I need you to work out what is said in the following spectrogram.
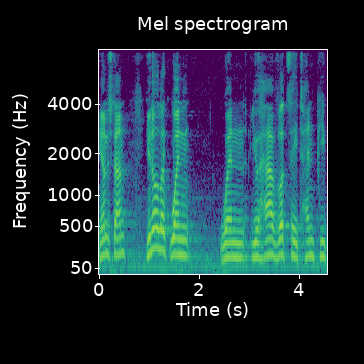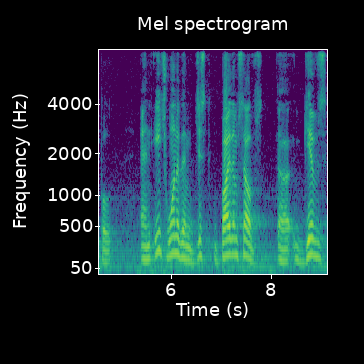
You understand? You know, like when, when you have, let's say, 10 people, and each one of them just by themselves uh, gives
